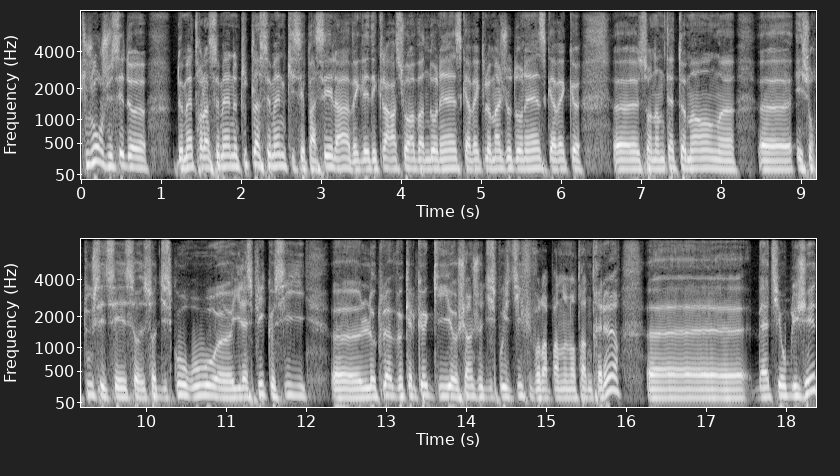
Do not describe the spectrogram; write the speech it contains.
toujours j'essaie de, mettre la semaine, toute la semaine qui s'est passée là, avec les déclarations avant Donetsk, avec le match de Donetsk, avec euh, son entêtement, euh, euh, et surtout c'est, ce, discours où il explique que si le club veut quelqu'un qui change de dispositif, il faudra prendre notre entraîneur. Ben, tu es obligé,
